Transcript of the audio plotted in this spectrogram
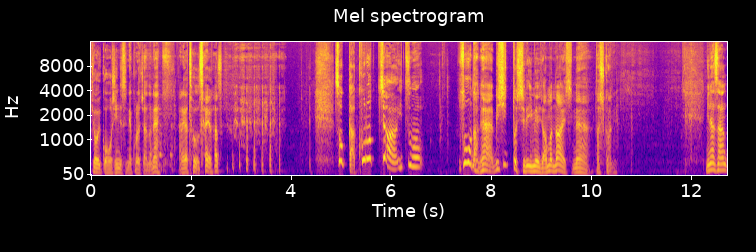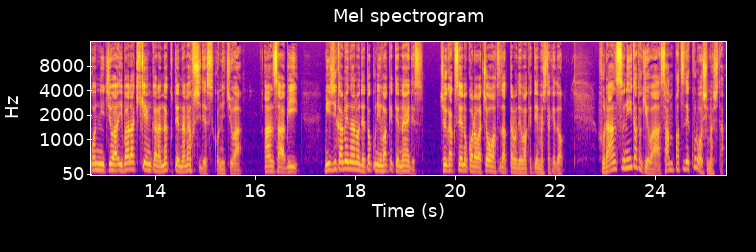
教育方針ですねクロちゃんのね。ありがとうございます。そっかクロちゃんいつもそうだね。ビシッとしてるイメージあんまないですね。確かに。皆さんこんにちは。茨城県からなくて七節です。こんにちは。アンサー B 短めなので特に分けてないです。中学生の頃は長髪だったので分けていましたけどフランスにいた時は散髪で苦労しました。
